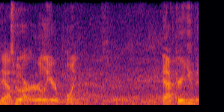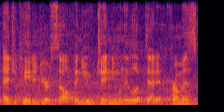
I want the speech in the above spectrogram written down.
Yep. To our earlier point. After you've educated yourself and you've genuinely looked at it from as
